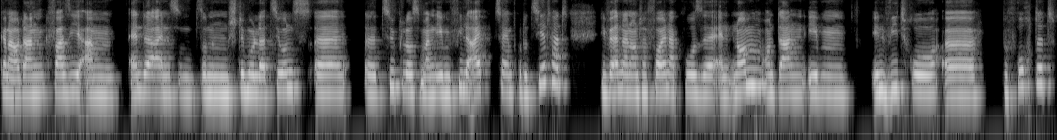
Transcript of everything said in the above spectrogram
genau, dann quasi am Ende eines so einem Stimulationszyklus äh, äh, man eben viele Eizellen produziert hat. Die werden dann unter Vollnarkose entnommen und dann eben in vitro äh, befruchtet.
